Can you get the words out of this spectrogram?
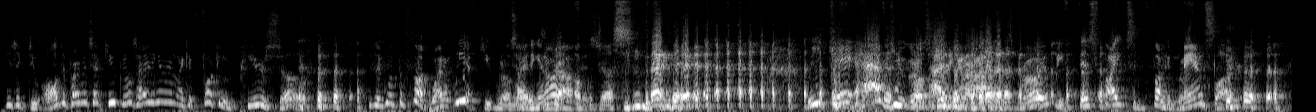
He's like, do all departments have cute girls hiding in there? I'm like, it fucking appears so. He's like, what the fuck? Why don't we have cute girls hiding in You our got Uncle office? Justin back there. We can't have cute girls hiding in our office, bro. It'll be fist fights and fucking manslaughter.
